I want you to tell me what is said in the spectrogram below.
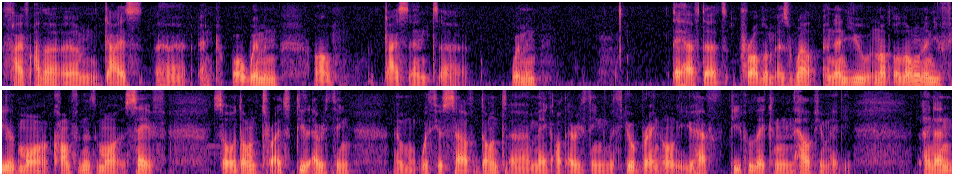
five other um, guys uh, and or women or guys and uh, women they have that problem as well and then you're not alone and you feel more confident more safe so don't try to deal everything um, with yourself don't uh, make out everything with your brain only you have people that can help you maybe and then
